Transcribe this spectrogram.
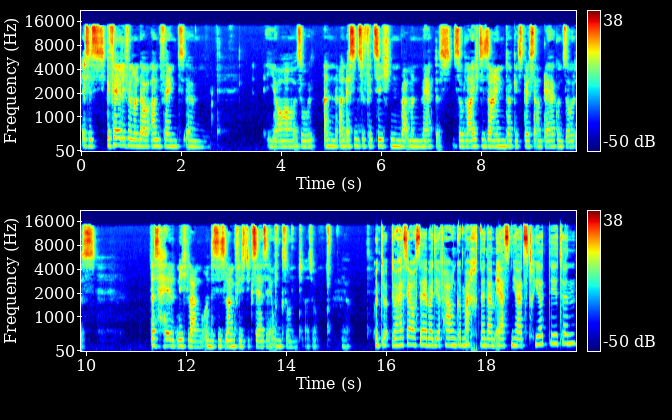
es ist gefährlich, wenn man da anfängt, ähm, ja, so an, an Essen zu verzichten, weil man merkt, dass so leicht zu sein, da geht's besser am Berg und so, das, das hält nicht lang und es ist langfristig sehr, sehr ungesund, also, ja. Und du, du hast ja auch selber die Erfahrung gemacht, ne, in deinem ersten Jahr als Triathletin.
